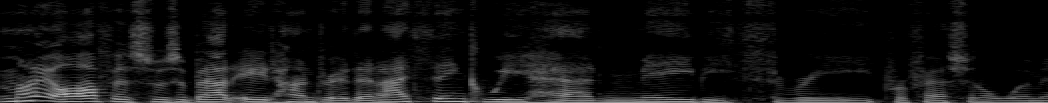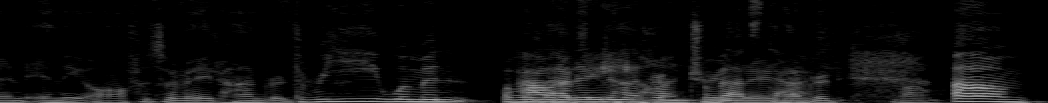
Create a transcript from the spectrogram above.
My office was about 800, and I think we had maybe three professional women in the office of 800. Three women Of out about of 800, 800. about staff. 800. Wow. Um,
